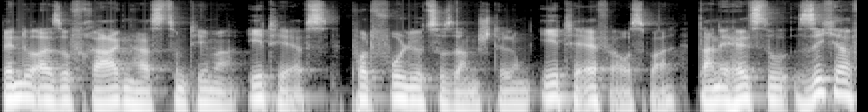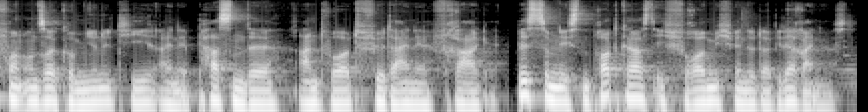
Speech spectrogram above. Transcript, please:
Wenn du also Fragen hast zum Thema ETFs, Portfoliozusammenstellung, ETF-Auswahl, dann erhältst du sicher von unserer Community eine passende Antwort für deine Frage. Bis zum nächsten Podcast. Ich freue mich, wenn du da wieder reinhörst.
